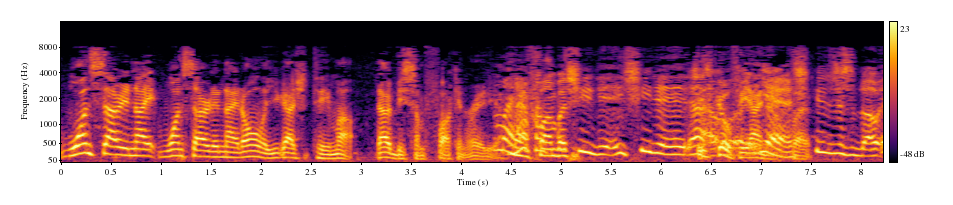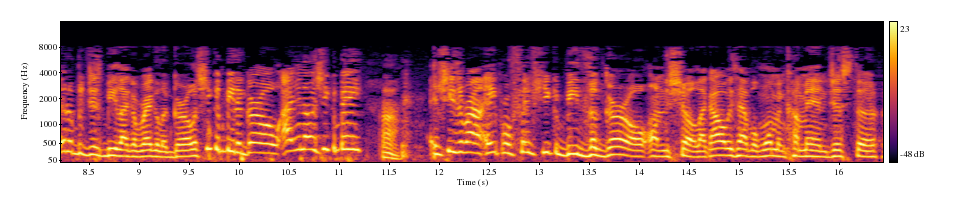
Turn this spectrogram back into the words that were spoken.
one Saturday night, one Saturday night only, you guys should team up. That would be some fucking radio. You might have fun, but she. She did. She's goofy, I know, Yeah, but- she's just. Uh, it'll be just be like a regular girl. She could be the girl, I, you know, she could be. Huh. If she's around April fifth, she could be the girl on the show. Like I always have a woman come in just to.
